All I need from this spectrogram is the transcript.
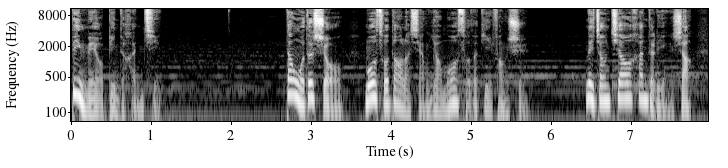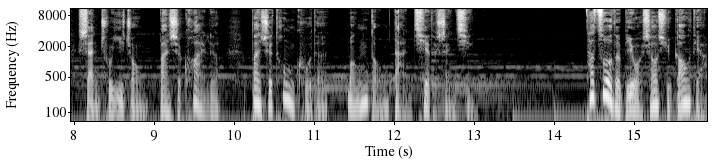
并没有并得很紧。当我的手摸索到了想要摸索的地方时，那张娇憨的脸上闪出一种半是快乐、半是痛苦的懵懂胆怯的神情。他坐的比我稍许高点儿。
